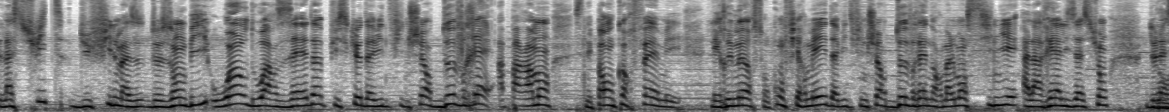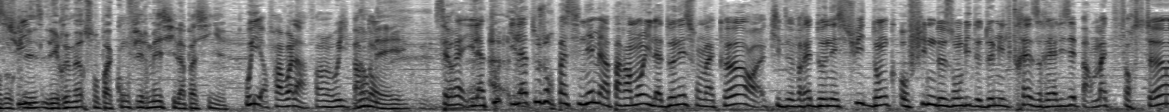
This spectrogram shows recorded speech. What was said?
la suite du film de zombies World War Z, puisque David Fincher devrait, apparemment, ce n'est pas encore fait, mais les rumeurs sont confirmées, David Fincher devrait normalement signer à la réalisation de la donc suite. les, les rumeurs sont pas confirmées s'il a pas signé. Oui, enfin voilà, enfin oui, pardon. Mais C'est vrai, il a, tout- il a toujours pas signé, mais apparemment il a donné son accord qui devrait donner suite donc au film de zombies de 2013 réalisé par Mac Forster,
